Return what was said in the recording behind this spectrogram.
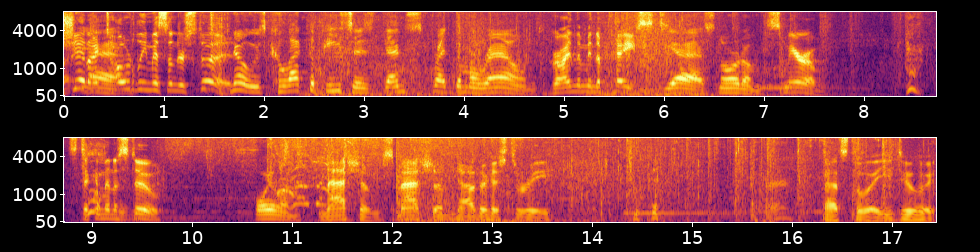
shit! I totally misunderstood. No, it was collect the pieces, then spread them around. Grind them into paste. Yeah, snort them, Smear them. Stick them in a stew. boil them. Mash them, smash them, now they're history. That's the way you do it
